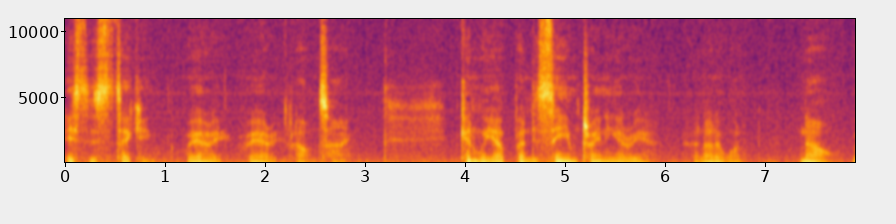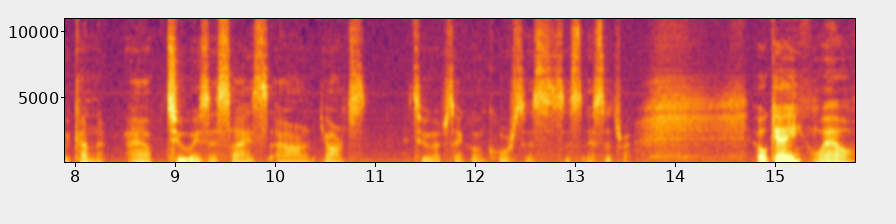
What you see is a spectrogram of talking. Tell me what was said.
it's just taking very very long time. Can we open the same training area? Another one? No, we can have two exercise uh, yards, two obstacle courses, etc. Okay, well,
